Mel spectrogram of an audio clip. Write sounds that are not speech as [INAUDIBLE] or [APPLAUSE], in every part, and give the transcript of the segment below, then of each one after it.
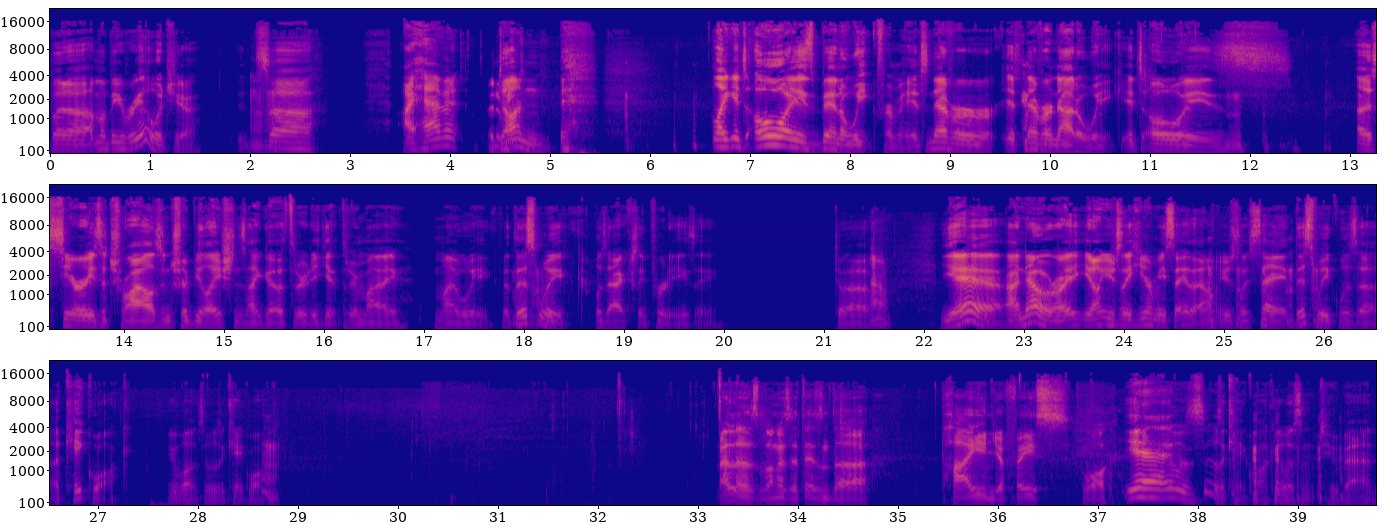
but uh, I'm gonna be real with you. It's Mhm. uh, I haven't been a week. done. [LAUGHS] like it's always been a week for me. It's never. It's never not a week. It's always a series of trials and tribulations I go through to get through my my week. But this Mhm. week was actually pretty easy. Uh, Oh. Yeah, I know, right? You don't usually hear me say that. I don't usually say this week was a, a cakewalk. It was. It was a cakewalk. Hmm. Well, as long as it isn't a pie in your face walk. Yeah, it was. It was a cakewalk. it wasn't too bad.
